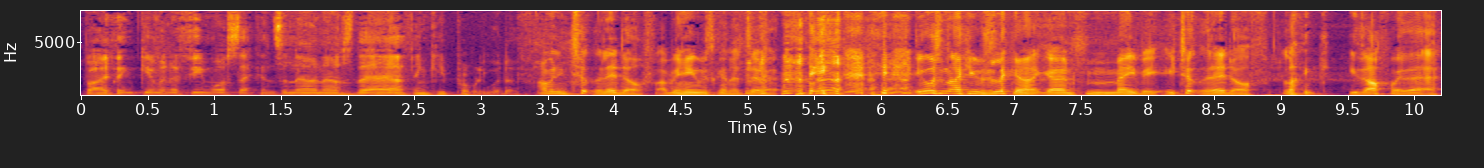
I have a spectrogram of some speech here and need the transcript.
but I think given a few more seconds and no one else there, I think he probably would have. I mean, he took the lid off. I mean, he was going to do it. it wasn't like he was looking at it going, hmm, maybe. He took the lid off. Like he's halfway there.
